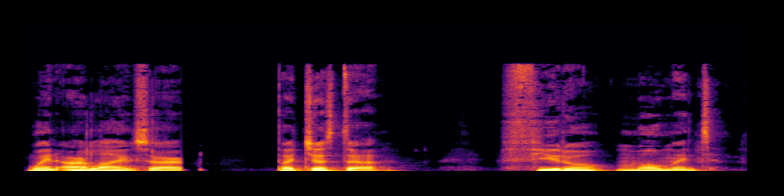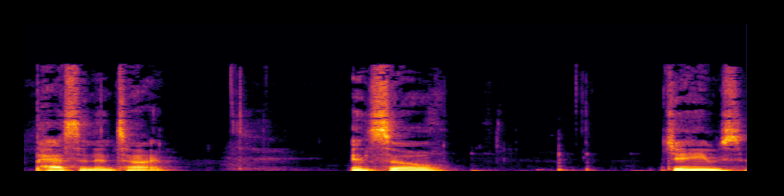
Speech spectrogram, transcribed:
when our lives are but just a futile moment passing in time. And so, James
